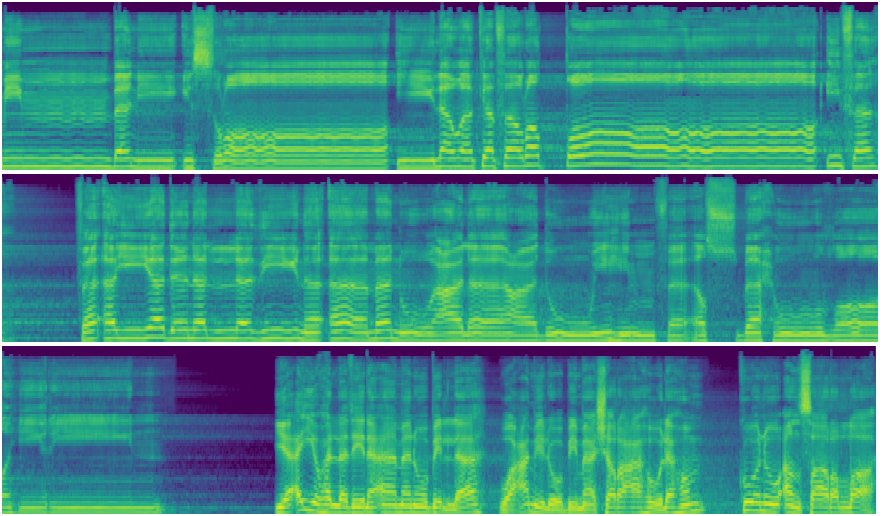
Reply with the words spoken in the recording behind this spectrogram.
من بني إسرائيل وكفر الطائفه فأيدنا الذين آمنوا على عدوهم فأصبحوا ظاهرين. يا أيها الذين آمنوا بالله وعملوا بما شرعه لهم كونوا أنصار الله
